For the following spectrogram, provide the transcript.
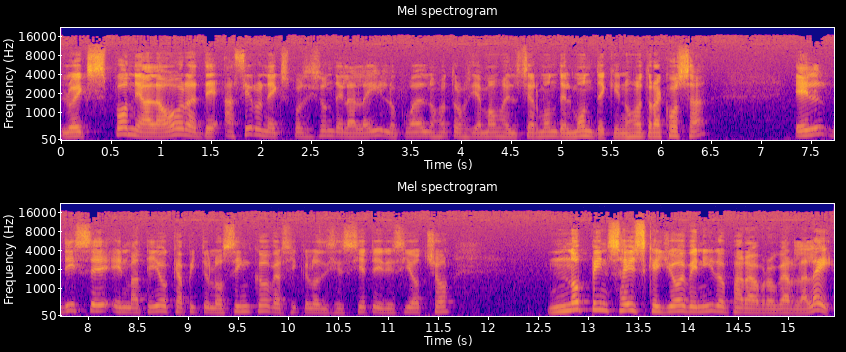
lo expone a la hora de hacer una exposición de la ley, lo cual nosotros llamamos el Sermón del Monte, que no es otra cosa. Él dice en Mateo capítulo 5, versículos 17 y 18, no penséis que yo he venido para abrogar la ley.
